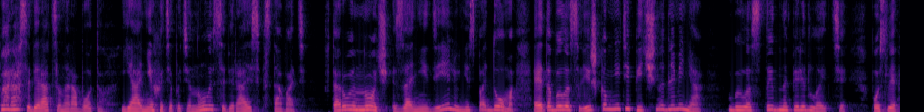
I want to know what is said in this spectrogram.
Пора собираться на работу. Я нехотя потянулась, собираясь вставать. Вторую ночь за неделю не спать дома. Это было слишком нетипично для меня. Было стыдно перед Летти. После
